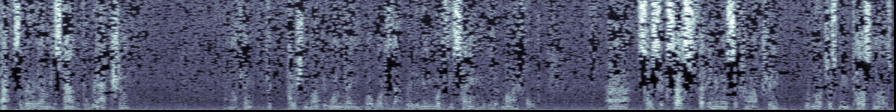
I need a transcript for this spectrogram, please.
That's a very understandable reaction. And I think the patient might be wondering, well, what does that really mean? What is he saying? Is it my fault? Uh, so success for immunopsychiatry would not just mean personalised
